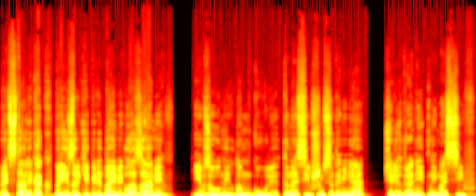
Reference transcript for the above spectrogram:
предстали как призраки перед моими глазами, и в заунывном гуле, доносившемся до меня через гранитный массив,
